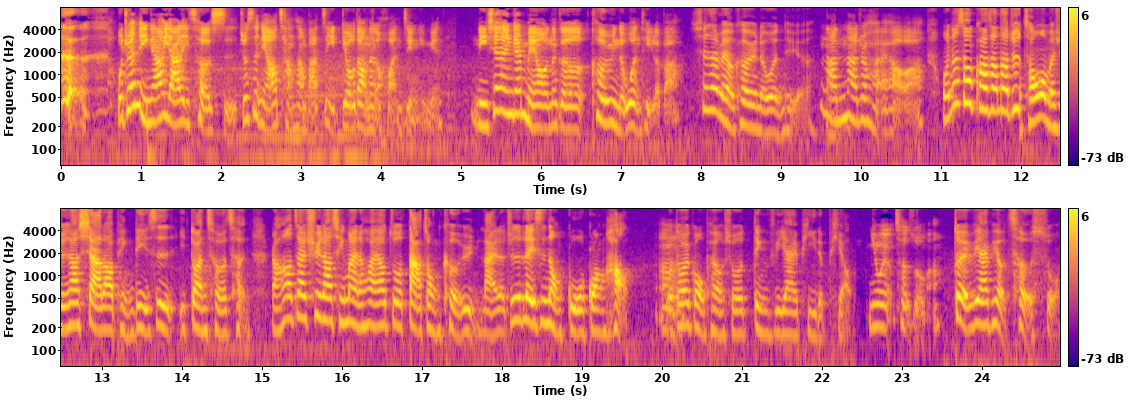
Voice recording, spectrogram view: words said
我觉得你应该要压力测试，就是你要常常把自己丢到那个环境里面。你现在应该没有那个客运的问题了吧？现在没有客运的问题了，那那就还好啊。我那时候夸张到，就是从我们学校下到平地是一段车程，然后再去到清迈的话要坐大众客运来了，就是类似那种国光号，嗯、我都会跟我朋友说订 VIP 的票。因为有厕所吗？对，VIP 有厕所。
